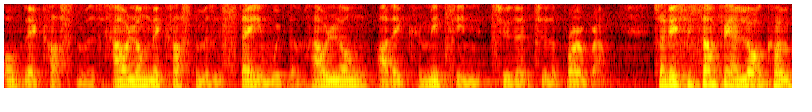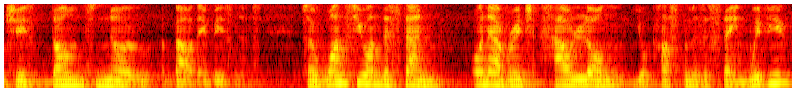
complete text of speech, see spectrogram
of their customers, how long their customers are staying with them, how long are they committing to the, to the program. So this is something a lot of coaches don't know about their business. So once you understand on average how long your customers are staying with you,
